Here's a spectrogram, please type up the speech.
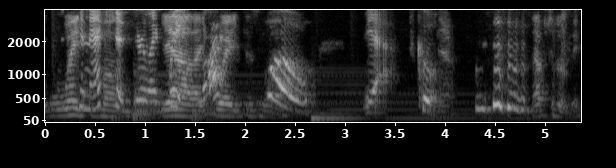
way connections. You're like, yeah, like what? way too small. Whoa, yeah, it's cool. Yeah. Absolutely.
